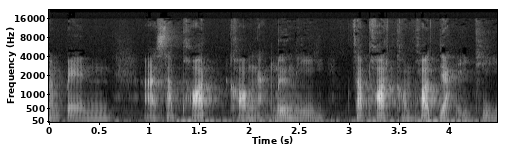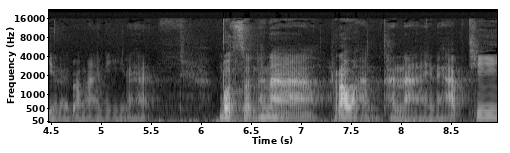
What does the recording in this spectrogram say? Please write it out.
มันเป็นซับพอตของหนังเรื่องนี้ซับพอตของพอตใหญ่อีกทีอะไรประมาณนี้นะฮะบทสนทนาระหว่างทนายนะครับที่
